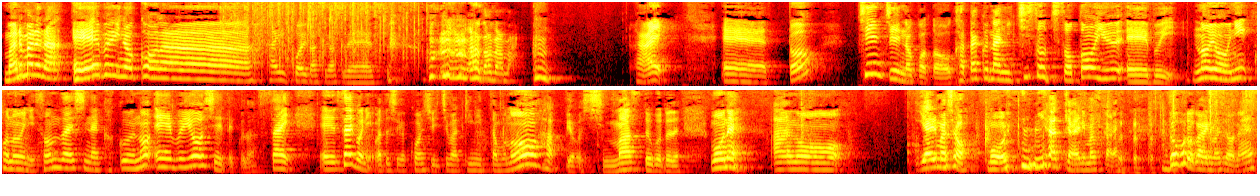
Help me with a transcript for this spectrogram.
まるまるな AV のコーナーはい、声ガスガスです。あ、まあまあまあ。はい。えー、っと、チンチンのことをカタクナにチソチソという AV のように、この世に存在しない架空の AV を教えてください。えー、最後に私が今週一番気に入ったものを発表します。ということで、もうね、あのー、やりましょう。もう 200件ありますから。どこどこやりましょうね。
